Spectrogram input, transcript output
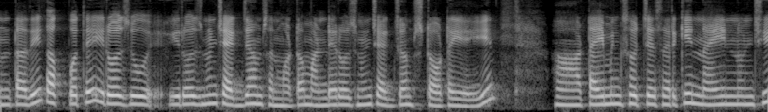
ఉంటుంది. కాకపోతే ఈరోజు ఈరోజు నుంచి ఎగ్జామ్స్ అనమాట మండే రోజు నుంచి ఎగ్జామ్స్ స్టార్ట్ అయ్యాయి. టైమింగ్స్ వచ్చేసరికి నైన్ నుంచి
